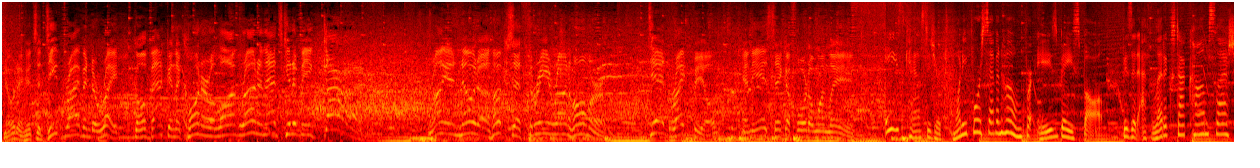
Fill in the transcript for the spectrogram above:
Noda hits a deep drive into right, going back in the corner, a long run, and that's going to be gone. Ryan Noda hooks a three-run homer, dead right field, and the A's take a four-to-one lead. A's Cast is your 24-7 home for A's baseball. Visit athletics.com slash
